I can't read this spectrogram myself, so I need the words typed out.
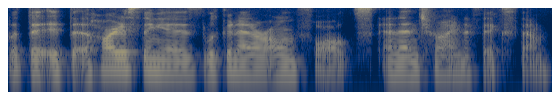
but the it, the hardest thing is looking at our own faults and then trying to fix them.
